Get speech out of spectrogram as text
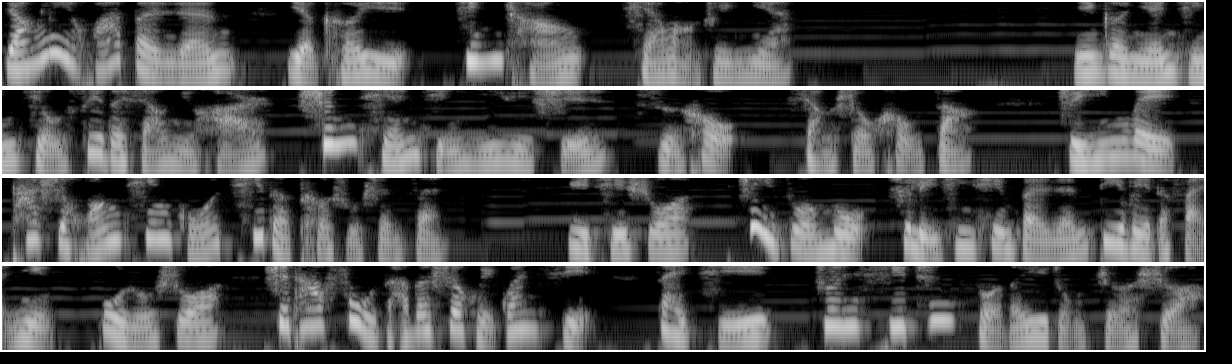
杨丽华本人也可以经常前往追念。一个年仅九岁的小女孩，生前锦衣玉食，死后享受厚葬，只因为她是皇亲国戚的特殊身份。与其说这座墓是李敬训本人地位的反映，不如说是他复杂的社会关系在其尊息之所的一种折射。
